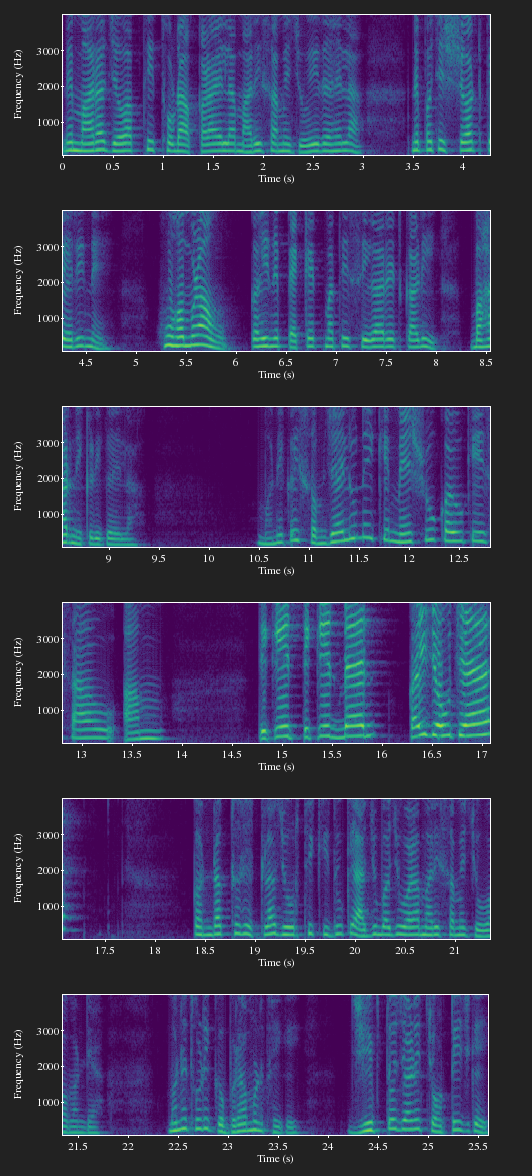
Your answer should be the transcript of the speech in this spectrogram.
ને મારા જવાબથી થોડા અકળાયેલા મારી સામે જોઈ રહેલા ને પછી શર્ટ પહેરીને હું હમણાં હું કહીને પેકેટમાંથી સિગારેટ કાઢી બહાર નીકળી ગયેલા. મને કંઈ સમજાયેલું નહીં કે મેં શું કહ્યું કે સાવ આમ, ટિકિટ ટિકિટ બેન, કઈ જવું છે? કંડક્ટરે એટલા જોરથી કીધું કે આજુબાજુવાળા મારી સામે જોવા માંડ્યા. મને થોડી ગભરામણ થઈ ગઈ. જીભ તો જાણે ચોંટી જ ગઈ.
